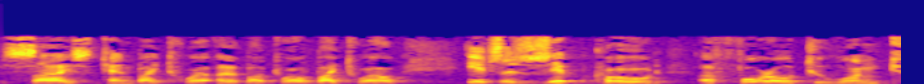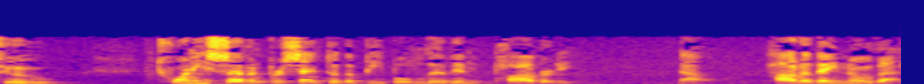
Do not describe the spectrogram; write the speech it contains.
size 10 by 12, uh, about 12 by 12. It's a zip code of 40212. 27% of the people live in poverty. Now, how do they know that?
